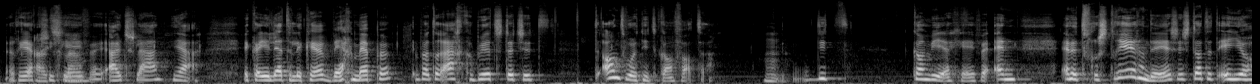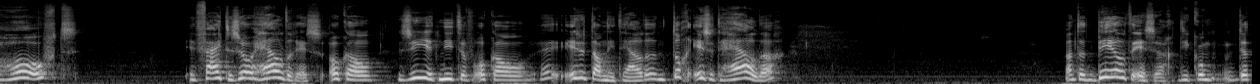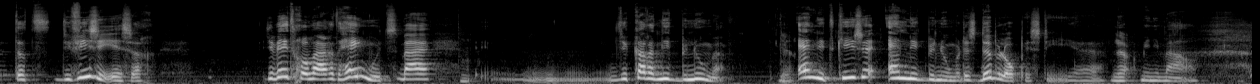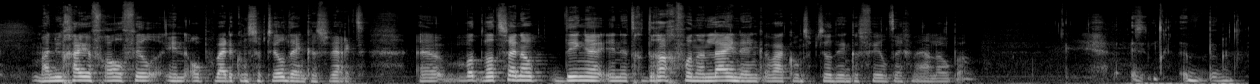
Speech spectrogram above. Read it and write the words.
reactie uitslaan. geven. Uitslaan, ja. Ik kan je letterlijk hè, wegmeppen. Wat er eigenlijk gebeurt is dat je het, het antwoord niet kan vatten. Hmm. Niet kan weergeven. En, en het frustrerende is, is dat het in je hoofd in feite zo helder is. Ook al zie je het niet of ook al is het dan niet helder, en toch is het helder. Want het beeld is er, die, dat, dat, die visie is er. Je weet gewoon waar het heen moet, maar je kan het niet benoemen. Ja. En niet kiezen en niet benoemen. Dus dubbelop is die uh, ja. minimaal. Maar nu ga je vooral veel in op bij de conceptueel denkers werkt. Uh, wat, wat zijn nou dingen in het gedrag van een lijndenker waar conceptueel denkers veel tegenaan lopen?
